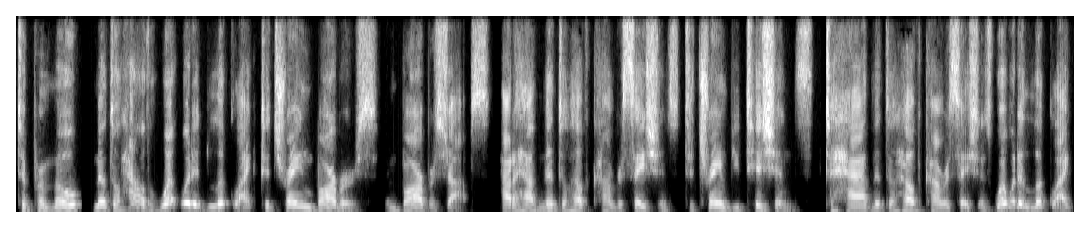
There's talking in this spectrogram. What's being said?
to promote mental health? What would it look like to train barbers in barber shops how to have mental health conversations, to train beauticians to have mental health conversations? What would it look like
